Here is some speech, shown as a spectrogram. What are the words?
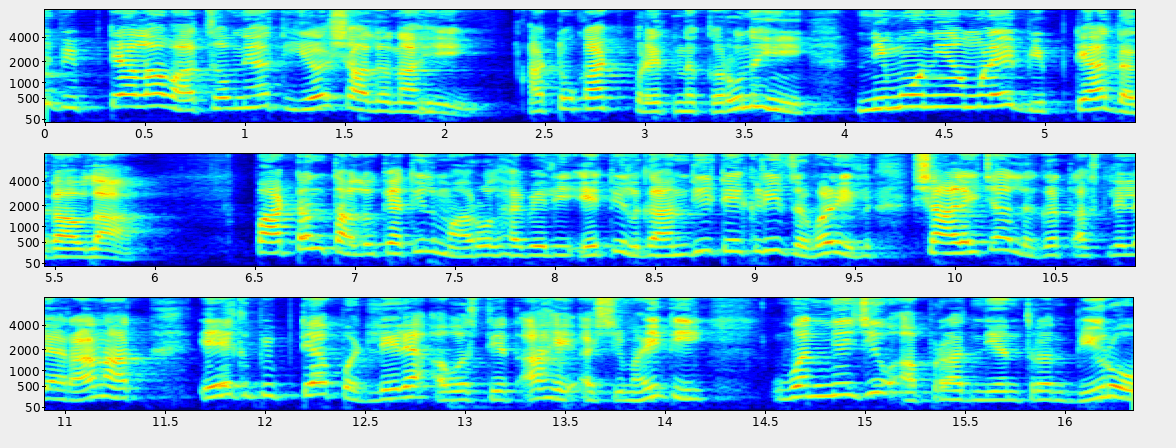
पण बिबट्याला वाचवण्यात यश आलं नाही. आटोकाट प्रयत्न करूनही निमोनियामुळे बिबट्या दगावला. पाटण तालुक्यातील मारोल हवेली येथील गांधी टेकडी जवळील शाळेच्या लगत असलेल्या रानात एक बिबट्या पडलेल्या अवस्थेत आहे अशी माहिती वन्यजीव अपराध नियंत्रण ब्युरो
